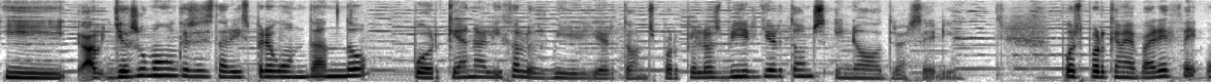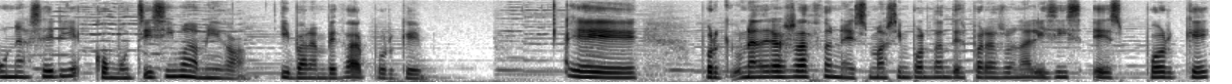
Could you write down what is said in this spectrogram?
Y yo supongo que os estaréis preguntando por qué analizo los Bridgertons, por qué los Bridgertons y no otra serie. Pues porque me parece una serie con muchísima amiga. Y para empezar, porque eh, porque una de las razones más importantes para su análisis es porque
